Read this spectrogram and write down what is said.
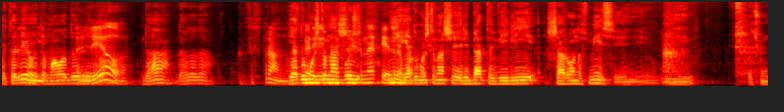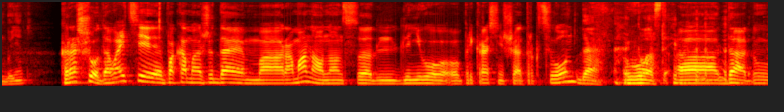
Это Лео, это молодой Лео. Лео? Да, да, да, да. Как-то странно. Я Он думаю, скорее что наши... больше на Педро Не, я думаю, что наши ребята вели Шаронов Месси. И- и Почему бы нет? Хорошо, давайте, пока мы ожидаем а, Романа, у нас а, для него прекраснейший аттракцион. Да, Вот. классно. А, да, ну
